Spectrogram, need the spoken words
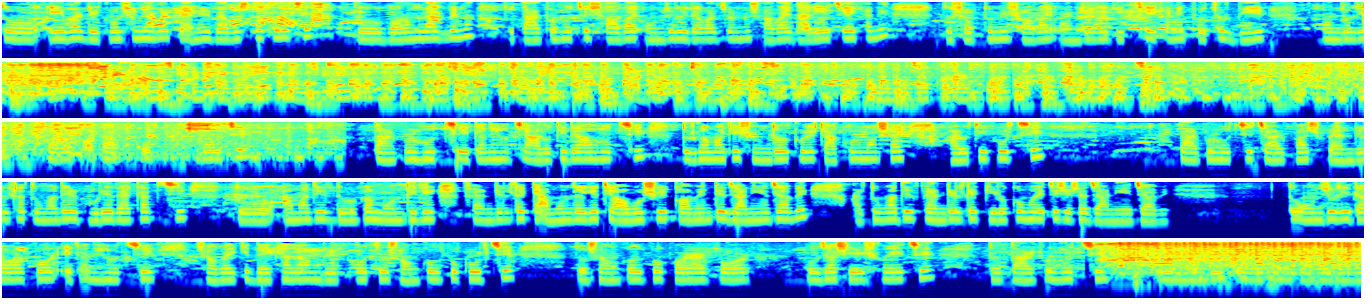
তো এইবার ডেকোরেশনে আবার প্যানের ব্যবস্থা করেছে। তো গরম লাগবে না। তো তারপর হচ্ছে সবাই অঞ্জলি দেওয়ার জন্য সবাই দাঁড়িয়েছে এখানে। তো সপ্তমীর সবাই অঞ্জলি দিচ্ছে। এখানে প্রচুর ভিড়। অঞ্জলি দেওয়ার পর এখানে সবাই এখানে বসে রয়েছে। তো বসে সবাই গল্প আড্ডা করছে, মজা করছে। তো মজা করার পর এখন হচ্ছে এখান থেকে সবাই কথা বলছে। তারপর হচ্ছে এখানে হচ্ছে আরতি দেওয়া হচ্ছে। দুর্গা মাকে সুন্দর করে ঠাকুর মশাই আরতি করছে। তারপর হচ্ছে চারপাশ প্যান্ডেলটা তোমাদের ঘুরে দেখাচ্ছি। তো আমাদের দুর্গা মন্দিরের প্যান্ডেলটা কেমন লেগেছে অবশ্যই কমেন্টে জানিয়ে যাবে। আর তোমাদের প্যান্ডেলটা কীরকম হয়েছে সেটা জানিয়ে যাবে। তো অঞ্জলি দেওয়ার পর এখানে হচ্ছে সবাইকে দেখালাম, বুকপত্র সংকল্প করছে। তো সংকল্প করার পর পূজা শেষ হয়েছে। তো তারপর হচ্ছে এই মন্দিরটা এখানে সবাই দাঁড়িয়ে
